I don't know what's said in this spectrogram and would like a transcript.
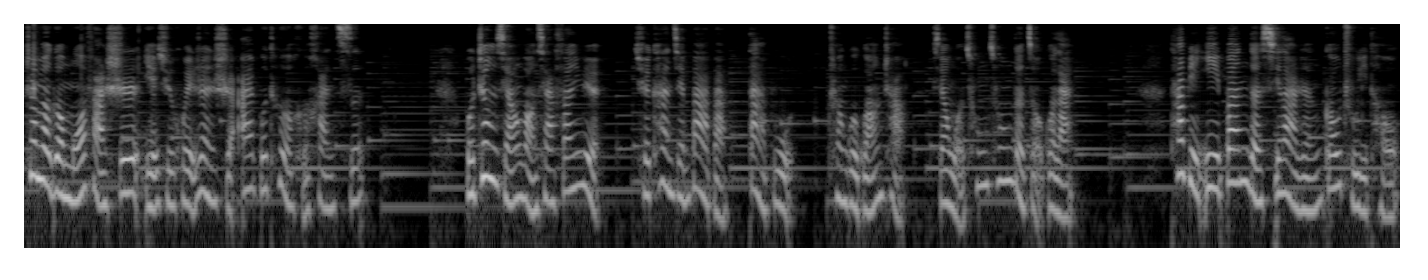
这么个魔法师也许会认识埃伯特和汉斯。我正想往下翻阅，却看见爸爸大步穿过广场，向我匆匆地走过来。他比一般的希腊人高出一头。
